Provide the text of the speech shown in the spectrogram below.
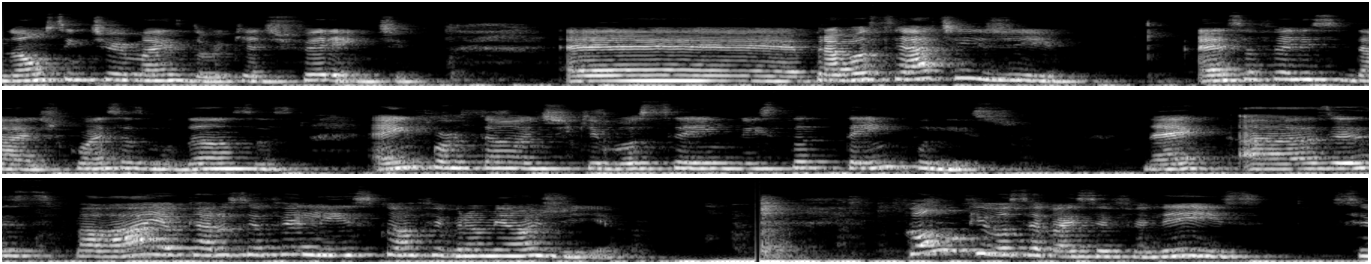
não sentir mais dor, que é diferente. É, Para você atingir essa felicidade com essas mudanças, é importante que você invista tempo nisso, né? Às vezes falar, ah, eu quero ser feliz com a fibromialgia. Como que você vai ser feliz se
